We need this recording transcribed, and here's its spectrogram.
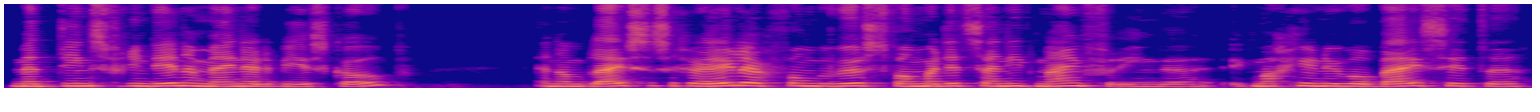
met dienstvriendinnen mee naar de bioscoop. En dan blijft ze zich er heel erg van bewust van, maar dit zijn niet mijn vrienden. Ik mag hier nu wel bij zitten,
